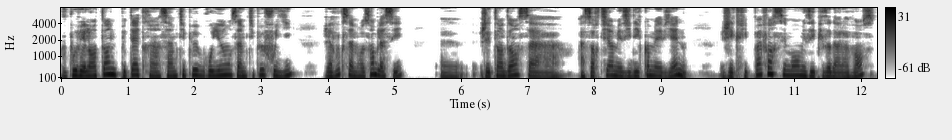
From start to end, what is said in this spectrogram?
vous pouvez l'entendre peut-être, hein, c'est un petit peu brouillon, c'est un petit peu fouillis, j'avoue que ça me ressemble assez. Euh, j'ai tendance à, à sortir mes idées comme elles viennent, j'écris pas forcément mes épisodes à l'avance,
